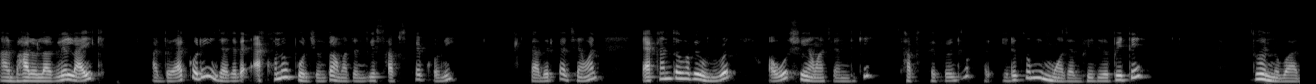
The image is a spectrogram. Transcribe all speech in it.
আর ভালো লাগলে লাইক আর দয়া করে যা যারা এখনও পর্যন্ত আমার চ্যানেলকে সাবস্ক্রাইব করেনি, তাদের কাছে আমার একান্তভাবে অনুরোধ, অবশ্যই আমার চ্যানেলটিকে সাবস্ক্রাইব করে দেবো আর এরকমই মজার ভিডিও পেতে ধন্যবাদ।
